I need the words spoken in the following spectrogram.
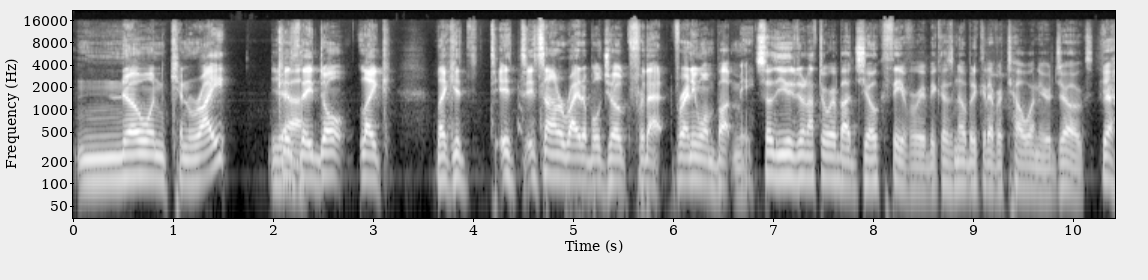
no one can write because Yeah. they don't like like it, it it's not a writable joke for that for anyone but me. So you don't have to worry about joke thievery because nobody could ever tell one of your jokes. Yeah.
